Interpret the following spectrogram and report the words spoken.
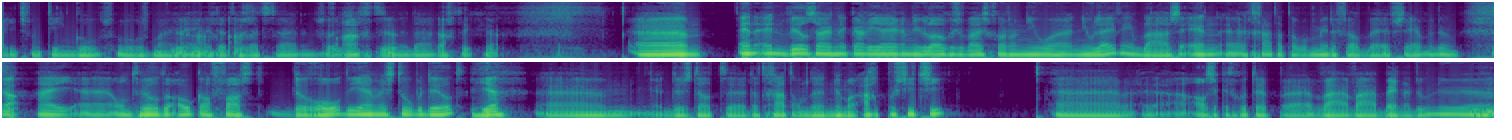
eh, iets van 10 goals volgens mij in Ja, acht- 31 acht. wedstrijden. Of Zoiets. 8 Ja, inderdaad. Dacht ik, ja. Ehm, en, en wil zijn carrière nu logischerwijs gewoon een nieuw, nieuw leven inblazen. En eh, gaat dat op het middenveld bij FCM doen. Ja. Hij eh, onthulde ook alvast de rol die hem is toebedeeld. Ja, Ehm, dus dat, dat gaat om de nummer 8 positie. Als ik het goed heb, waar, waar Bernardo nu Mhm.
